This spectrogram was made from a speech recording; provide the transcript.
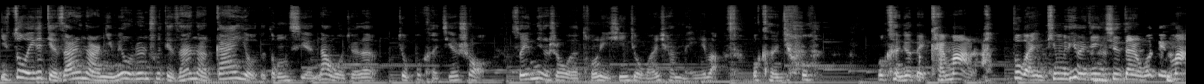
你作为一个 designer，你没有认出 designer 该有的东西，那我觉得就不可接受。所以那个时候我的同理心就完全没了，我可能就我可能就得开骂了。不管你听不听得进去，但是我得骂。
